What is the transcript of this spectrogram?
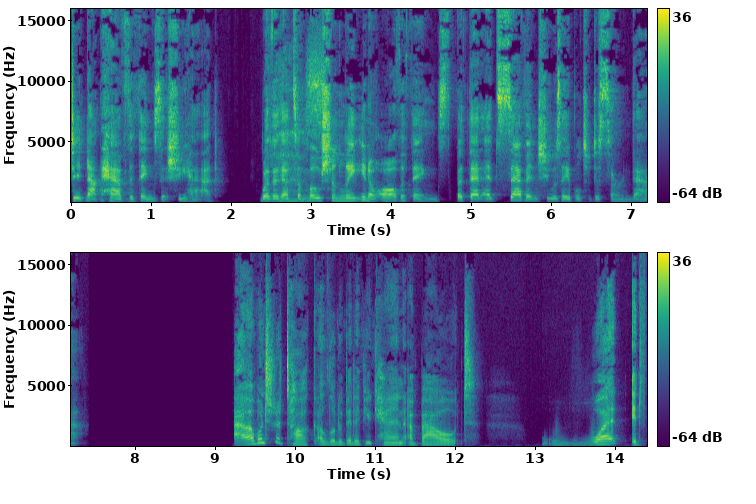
did not have the things that she had, whether yes. that's emotionally, you know, all the things, but that at seven, she was able to discern that. I want you to talk a little bit, if you can, about what it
